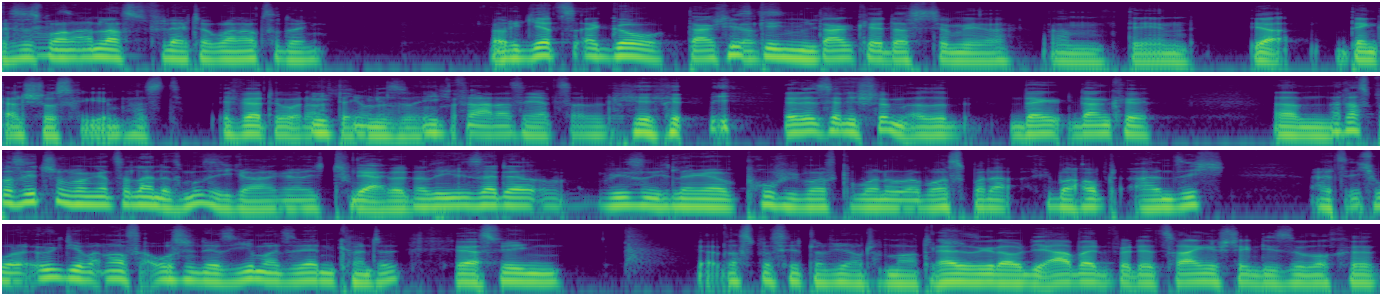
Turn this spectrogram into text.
Es ist mal Also- ein Anlass, vielleicht darüber nachzudenken. Marie, jetzt a go. Danke, Schieß dass, gegen mich. danke, dass du mir ähm, den ja, Denkanstoß gegeben hast. Ich werde darüber Ich, nachdenken. ich Woche. war das jetzt. Also. ja, das ist ja nicht schlimm. Also denk, danke. Ähm, das passiert schon von ganz allein, das muss ich gar, nicht tun. ja, Also ihr seid ja wesentlich länger Profi-Basketballer oder Basketballer überhaupt an sich als ich oder irgendjemand anderes aussehen, der es jemals werden könnte. Ja. Deswegen, Ja. das passiert, glaube ich, automatisch. also genau, die Arbeit wird jetzt reingesteckt diese Woche.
